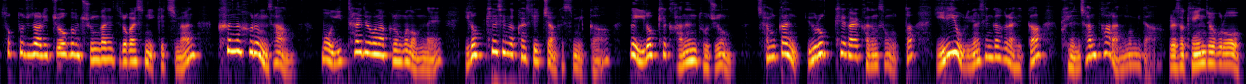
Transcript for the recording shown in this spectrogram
속도 조절이 조금 중간에 들어갈 수는 있겠지만 큰 흐름상 뭐 이탈되거나 그런 건 없네. 이렇게 생각할 수 있지 않겠습니까? 그러니까 이렇게 가는 도중 잠깐 이렇게 갈 가능성 높다? 이리 우리는 생각을 하니까 괜찮다라는 겁니다. 그래서 개인적으로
